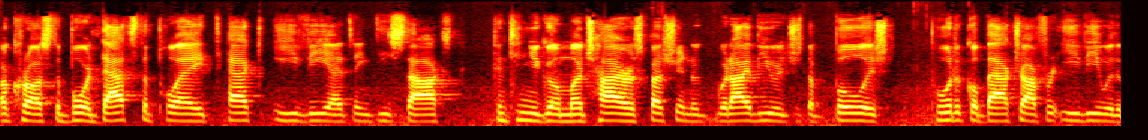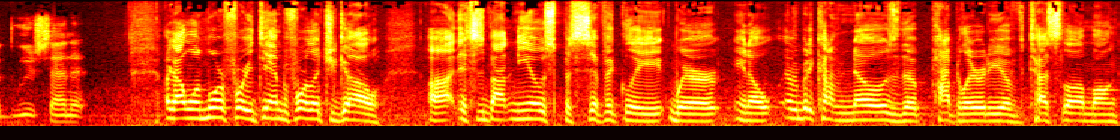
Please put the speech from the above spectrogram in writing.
across the board. That's the play. Tech, EV, I think these stocks continue to go much higher, especially in what I view as just a bullish political backdrop for EV with a blue Senate. I got one more for you, Dan, before I let you go. Uh, this is about NIO specifically, where, you know, everybody kind of knows the popularity of Tesla among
